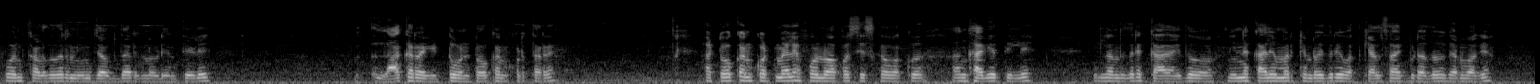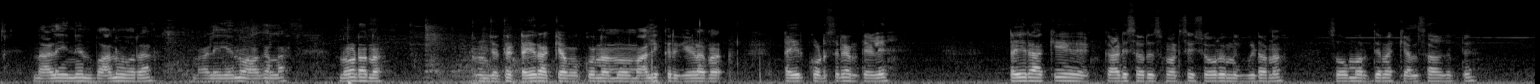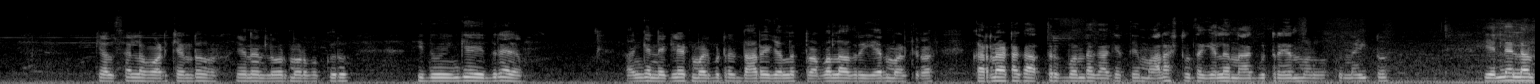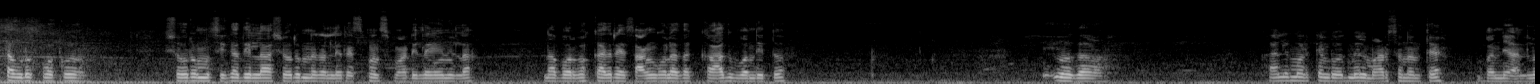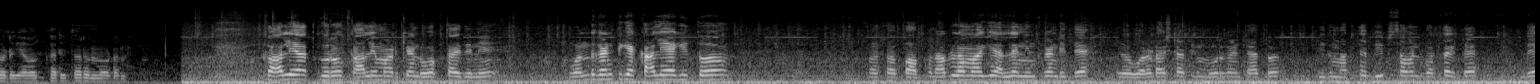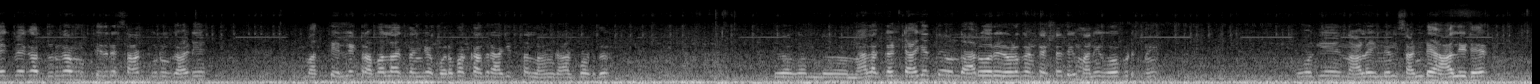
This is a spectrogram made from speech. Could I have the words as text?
ಫೋನ್ ಕಳೆದ್ರೆ ನಿಮ್ಮ ಜವಾಬ್ದಾರಿ ನೋಡಿ ಅಂತೇಳಿ ಲಾಕರಾಗಿ ಇಟ್ಟು ಒಂದು ಟೋಕನ್ ಕೊಡ್ತಾರೆ. ಆ ಟೋಕನ್ ಕೊಟ್ಟ ಮೇಲೆ ಫೋನ್ ವಾಪಸ್ ಇಸ್ಕೋಬೇಕು. ಹಂಗೆ ಆಗೈತೆ ಇಲ್ಲಿ. ಇಲ್ಲಾಂದಿದ್ರೆ ಕಾ ಇದು ನಿನ್ನೆ ಖಾಲಿ ಮಾಡ್ಕೊಂಡು ಹೋಯ್ದ್ರಿ ಇವತ್ತು ಕೆಲಸ ಆಗಿಬಿಡೋದು ಗನ್ವಾಗೆ. ನಾಳೆ ಇನ್ನೇನು ಭಾನುವಾರ, ನಾಳೆ ಏನೂ ಆಗಲ್ಲ. ನೋಡೋಣ. ನಮ್ಮ ಜೊತೆ ಟೈರ್ ಹಾಕ್ಯಬೇಕು. ನಮ್ಮ ಮಾಲೀಕರಿಗೆ ಹೇಳೋಣ. ಟೈರ್ ಕೊಡಿಸ್ರಿ ಅಂತೇಳಿ. ಟೈರ್ ಹಾಕಿ ಗಾಡಿ ಸರ್ವಿಸ್ ಮಾಡಿಸಿ ಶೋರೂಮಿಗೆ ಬಿಡೋಣ. ಸೋಮವಾರ ದಿನ ಕೆಲಸ ಆಗುತ್ತೆ. ಕೆಲಸ ಎಲ್ಲ ಮಾಡ್ಕೊಂಡು ಏನೇನು ಲೋಡ್ ಮಾಡ್ಬೇಕು ಇದು ಹಿಂಗೆ ಇದ್ದರೆ ಹಂಗೆ ನೆಗ್ಲೆಕ್ಟ್ ಮಾಡಿಬಿಟ್ರೆ ದಾರಿಗೆಲ್ಲ ಟ್ರಬಲ್ ಆದರೆ ಏನು ಮಾಡ್ತೀರ? ಕರ್ನಾಟಕ ಹತ್ರಕ್ಕೆ ಬಂದಾಗ ಆಗೈತೆ ಮಹಾರಾಷ್ಟ್ರದಾಗೆಲ್ಲ ನಾಗ್ಬಿಟ್ರೆ ಏನು ಮಾಡಬೇಕು? ನೈಟು ಎಲ್ಲೆಲ್ಲ ಅಂತ ಹುಡುಕ್ಬೇಕು. ಶೋರೂಮ್ ಸಿಗೋದಿಲ್ಲ ಶೋರೂಮ್ನಲ್ಲಿ ರೆಸ್ಪಾನ್ಸ್ ಮಾಡಿಲ್ಲ, ಏನಿಲ್ಲ. ನಾ ಬರ್ಬೇಕಾದ್ರೆ ಸಾಂಗೋಲದ ಕಾದು ಬಂದಿತ್ತು. ಇವಾಗ ಖಾಲಿ ಮಾಡ್ಕೊಂಡು ಹೋದ್ಮೇಲೆ ಮಾಡ್ಸೋಣಂತೆ. ಬನ್ನಿ ಅನ್ಲೋಡ್ಗೆ ಯಾವಾಗ ಕರಿತಾರೋ ನೋಡೋಣ. ಖಾಲಿ ಆಯ್ತು ಗುರು, ಖಾಲಿ ಮಾಡ್ಕೊಂಡು ಹೋಗ್ತಾ ಇದ್ದೀನಿ. ಒಂದು ಗಂಟೆಗೆ ಖಾಲಿ ಆಗಿತ್ತು. ಸ್ವಲ್ಪ ಪ್ರಾಬ್ಲಮ್ ಆಗಿ ಅಲ್ಲೇ ನಿಂತ್ಕೊಂಡಿದ್ದೆ. ಇವಾಗ ಹೊರಡೋ ಅಷ್ಟೊತ್ತಿಗೆ ಮೂರು ಗಂಟೆ ಆಯ್ತು. ಇದು ಮತ್ತೆ ಬೀಪ್ ಸೌಂಡ್ ಬರ್ತೈತೆ. ಬೇಗ ಬೇಗ ದುರ್ಗ ಮುಟ್ಟಿದ್ರೆ ಸಾಕು ಗುರು, ಗಾಡಿ. ಮತ್ತೆ ಎಲ್ಲಿ ಟ್ರಬಲ್ ಆಗ್ದಂಗೆ ಬರ್ಬೇಕಾದ್ರೆ ಆಗಿತ್ತಲ್ಲ, ಹಂಗೆ ಆಗ್ಬಾರ್ದು. ಇವಾಗ ಒಂದು ನಾಲ್ಕು ಗಂಟೆ ಆಗೈತೆ, ಒಂದು ಆರೂವರೆ, ಏಳು ಗಂಟೆ ಅಷ್ಟೊತ್ತಿಗೆ ಮನೆಗೆ ಹೋಗ್ಬಿಡ್ತೀನಿ. ಹೋಗಿ ನಾಳೆ ಇನ್ನೇನು ಸಂಡೇ ಹಾಲಿಡೇ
